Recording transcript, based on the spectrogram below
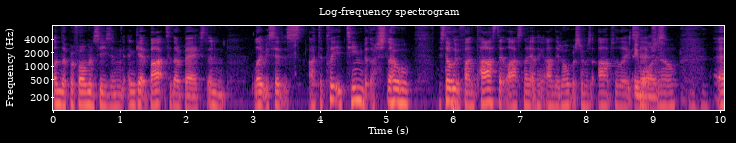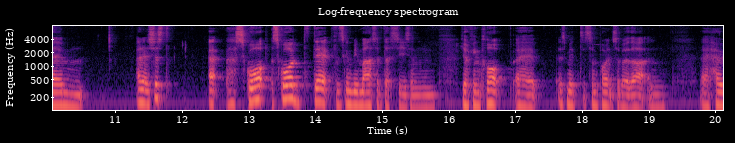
underperformances and, and get back to their best. And like we said, it's a depleted team, but they're still they still looked fantastic last night. I think Andy Robertson was absolutely He was. exceptional. Um, and it's just a, a squad squad depth is going to be massive this season. Jurgen Klopp uh, has made some points about that and uh, how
